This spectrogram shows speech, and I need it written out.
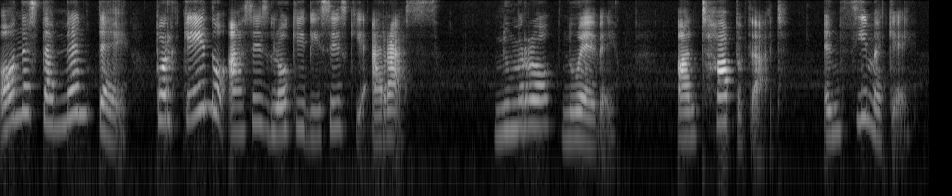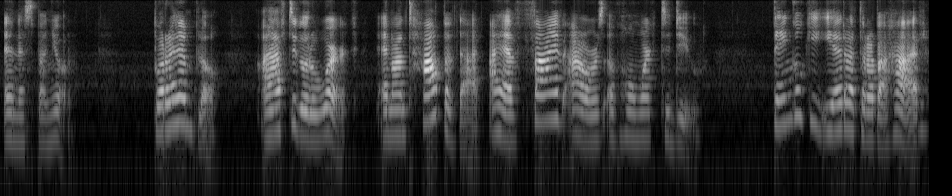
Honestamente, ¿por qué no haces lo que dices que harás? Número 9 on top of that, encima que en español. Por ejemplo, I have to go to work, and on top of that, I have five hours of homework to do. Tengo que ir a trabajar,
